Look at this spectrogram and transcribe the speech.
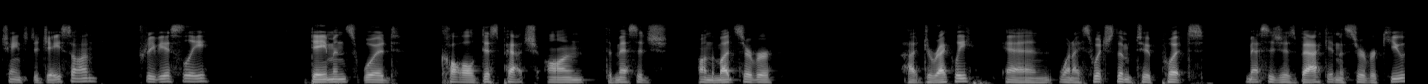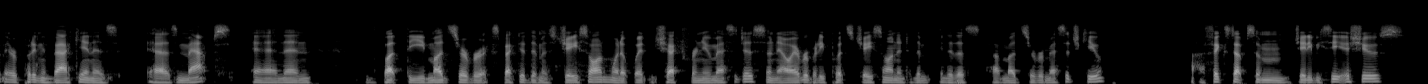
changed to JSON. Previously, daemons would call dispatch on the message on the MUD server uh, directly. And when I switched them to put messages back in the server queue, they were putting them back in as as maps. And then, but the MUD server expected them as JSON when it went and checked for new messages. So now everybody puts JSON into the into this uh, MUD server message queue. Uh, fixed up some JDBC issues,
